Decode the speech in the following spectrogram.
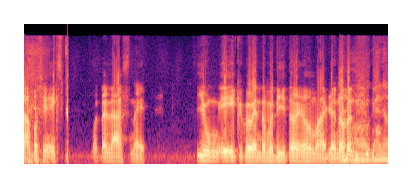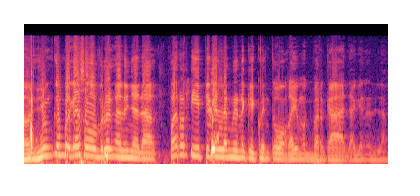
Tapos yung experience mo the last night, yung iikukwento mo dito, yung mga ganon. oh, ganon. Yung kumbaga sobrang ano niya na, parang typical lang na nagkikwentuhan kayo magbarkada, ganon lang.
